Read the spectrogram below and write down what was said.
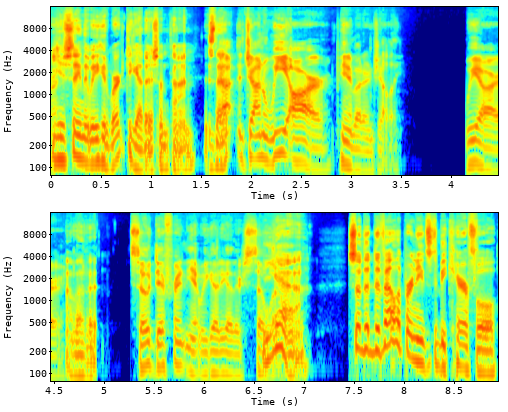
You're saying that we could work together sometime. Is that? John, we are peanut butter and jelly. We are I love it. so different, yet we go together so well. Yeah. So the developer needs to be careful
